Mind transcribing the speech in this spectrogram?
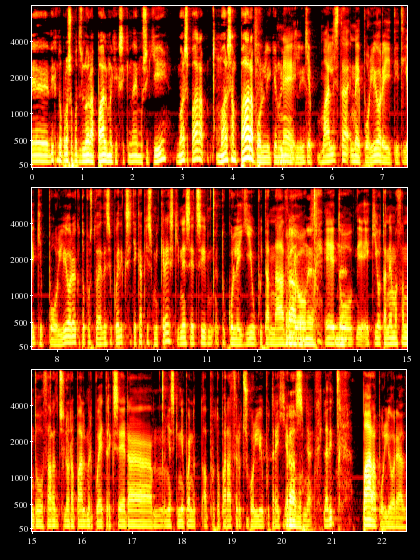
ε, δείχνει το πρόσωπο της Λόρα Πάλμερ και ξεκινάει η μουσική. Μου, πάρα, μου άρεσαν πάρα πολύ οι καινούργιοι ναι, τίτλοι. και μάλιστα, ναι, πολύ ωραίοι οι τίτλοι και πολύ ωραίο και το πώς το έδεσε που έδειξε και κάποιες μικρές σκηνές έτσι του κολεγίου που ήταν άδειο. Μπράβο, ναι, ε, το, ναι. εκεί όταν έμαθαν το θάνατο της Λόρα Πάλμερ που έτρεξε ένα, μια σκηνή που από το παράθυρο του σχολείου που τρέχει. Ένας, μια, δηλαδή πάρα πολύ ωραία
